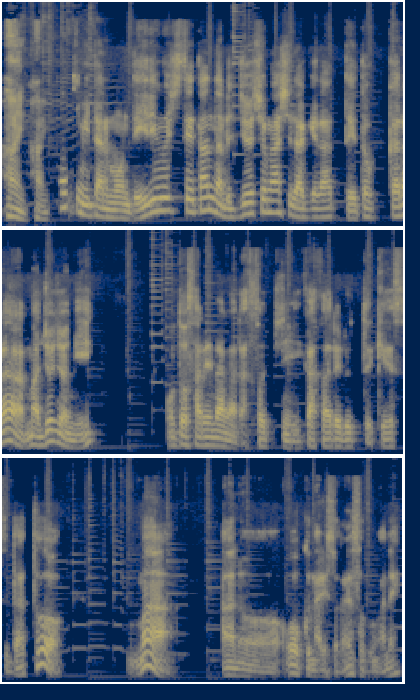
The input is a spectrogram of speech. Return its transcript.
はいはい。さっきみたいなもんで、入り口って単なる住所貸しだけだっていうとこから、まあ、徐々に脅されながらそっちに行かされるっていうケースだと、まあ、あの、多くなりそうだね、そこがね。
